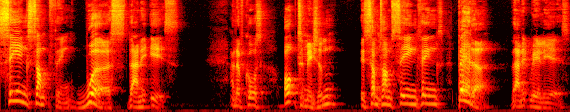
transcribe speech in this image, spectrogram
seeing something worse than it is. And of course, optimism is sometimes seeing things better than it really is.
